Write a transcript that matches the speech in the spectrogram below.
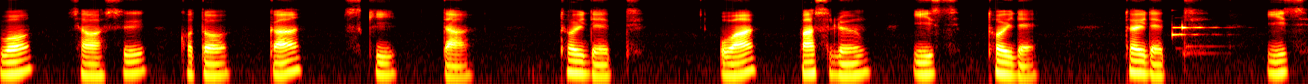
を探すことが好きだ。トイレ or bathroom is トイレトイレ is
